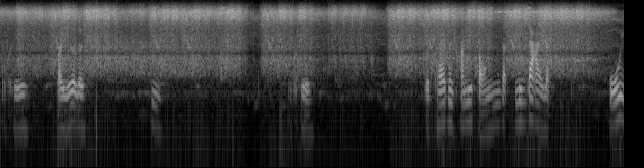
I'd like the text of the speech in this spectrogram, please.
โอเค ไปเยอะเลยโอเคแต่แพ้เป็นครั้งที่สองไม่ได้หรอกอุ้ย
